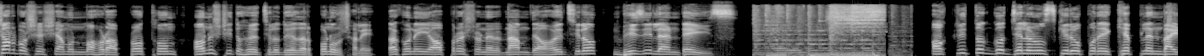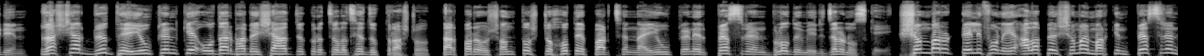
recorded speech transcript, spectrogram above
সর্বশেষ এমন মহড়া প্রথম অনুষ্ঠিত হয়েছিল দুই হাজার পনেরো সালে। তখন এই অপারেশনের নাম দেওয়া হয়েছিল ভিজিল্যান্ড এইস। অকৃতজ্ঞ জেলেনস্কির ওপরে খেপলেন বাইডেন। রাশিয়ার বিরুদ্ধে ইউক্রেনকে উদারভাবে সাহায্য করে চলেছে যুক্তরাষ্ট্র। তারপরেও সন্তুষ্ট হতে পারছেন না ইউক্রেনের প্রেসিডেন্ট ভ্লোদিমির জেলেনস্কি। সোমবার টেলিফোনে আলাপের সময় মার্কিন প্রেসিডেন্ট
